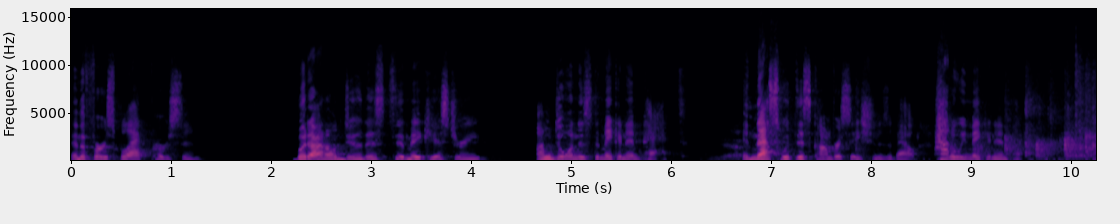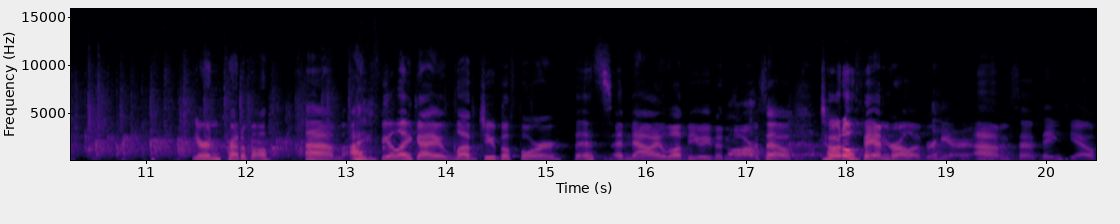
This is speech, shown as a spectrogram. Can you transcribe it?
and the first black person. But I don't do this to make history. I'm doing this to make an impact. And that's what this conversation is about. How do we make an impact? You're incredible. Um, I feel like I loved you before this, and now I love you even more. So total fangirl over here. Um, so thank you.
